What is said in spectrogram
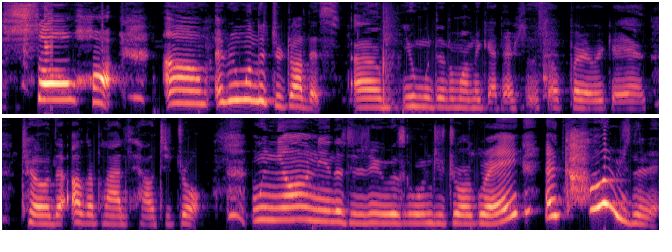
so hot. Um, you wanted to draw this, um, you didn't want to get this, so put it again tell the other planets how to draw. What you all needed to do is going to draw gray and colors in it.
